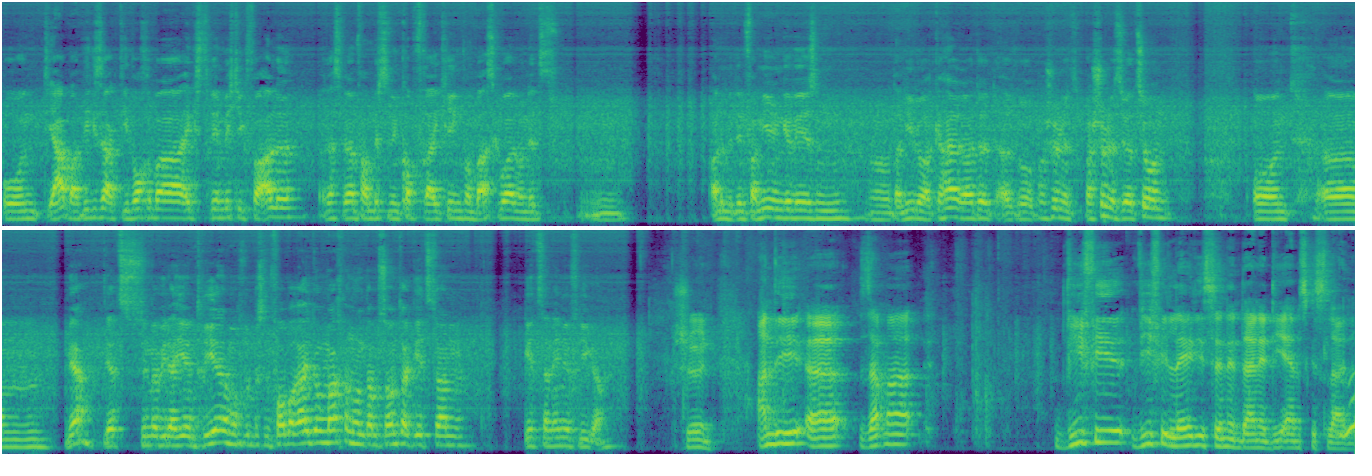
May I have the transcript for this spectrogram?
und ja, aber wie gesagt, die Woche war extrem wichtig für alle, dass wir einfach ein bisschen den Kopf frei kriegen vom Basketball und jetzt mh, alle mit den Familien gewesen. Danilo hat geheiratet, also ein paar schöne, paar schöne Situationen. Und ähm, ja, jetzt sind wir wieder hier in Trier, muss ein bisschen Vorbereitung machen und am Sonntag geht's dann, geht's dann in den Flieger. Schön. Andi, äh, sag mal, wie viel, wie viel Ladies sind in deine DMs geslidet?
